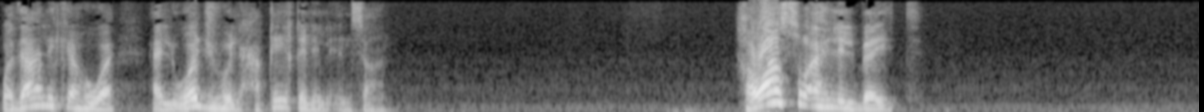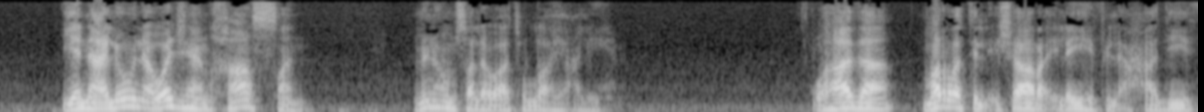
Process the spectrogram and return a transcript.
وذلك هو الوجه الحقيقي للإنسان. خواص أهل البيت ينالون وجها خاصا منهم صلوات الله عليهم. وهذا مرت الإشارة إليه في الأحاديث.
